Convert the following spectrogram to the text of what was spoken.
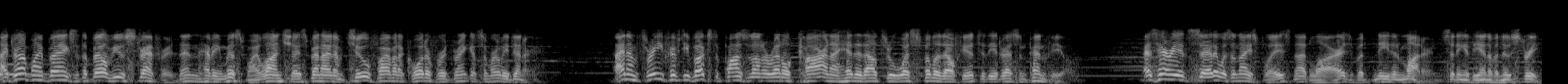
I dropped my bags at the Bellevue Stratford. Then, having missed my lunch, I spent item two, five and a quarter for a drink and some early dinner. Item three, 50 bucks deposit on a rental car, and I headed out through West Philadelphia to the address in Penfield. As Harriet said, it was a nice place, not large, but neat and modern, sitting at the end of a new street.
